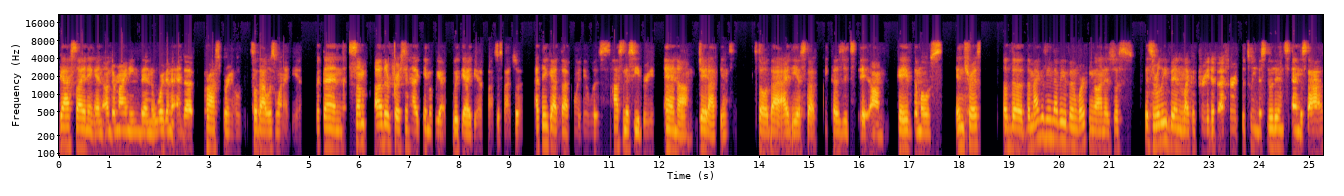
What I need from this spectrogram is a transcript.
gaslighting and undermining, then we're going to end up prospering. Over. So that was one idea. But then some other person had came up with the idea of Pass the Spatula. I think at that point it was Hassan Asibri and um, Jade Atkins. So that idea stuck because it's it um, gave the most interest. The the magazine that we've been working on is just it's really been like a creative effort between the students and the staff.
